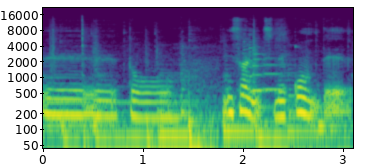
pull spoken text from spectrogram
えーと、23日寝込んで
